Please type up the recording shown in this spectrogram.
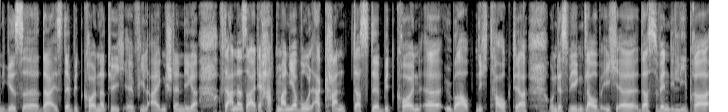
Eigenständiges. da ist der Bitcoin natürlich viel eigenständiger. Auf der anderen Seite hat man ja wohl erkannt, dass der Bitcoin äh, überhaupt nicht taugt, ja. Und deswegen glaube ich, äh, dass wenn die Libra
